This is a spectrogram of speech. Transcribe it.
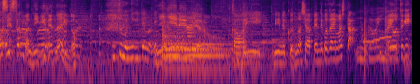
おしさま握れないの。いつも握ってんのに？握れるいいりぬくんのシャーペンでございました。うんかわいい。はいお次。いっ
